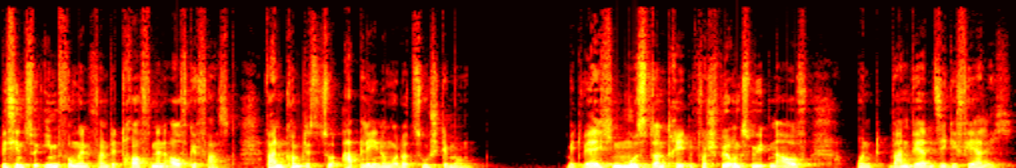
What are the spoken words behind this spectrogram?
bis hin zu Impfungen von Betroffenen aufgefasst? Wann kommt es zur Ablehnung oder Zustimmung? Mit welchen Mustern treten Verschwörungsmythen auf und wann werden sie gefährlich?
